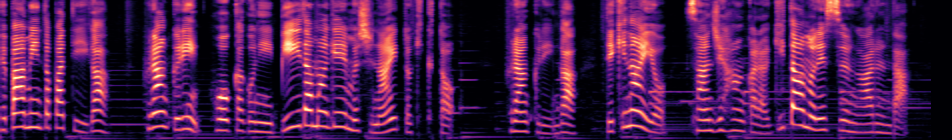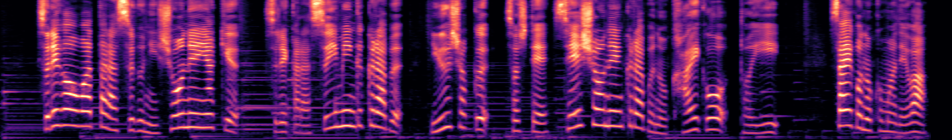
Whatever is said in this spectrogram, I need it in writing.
ペパーミントパティがフランクリン放課後にビー玉ゲームしないと聞くとフランクリンができないよ。3時半からギターのレッスンがあるんだ。それが終わったらすぐに少年野球。それからスイミングクラブ。夕食。そして青少年クラブの会合といい。最後のコマでは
